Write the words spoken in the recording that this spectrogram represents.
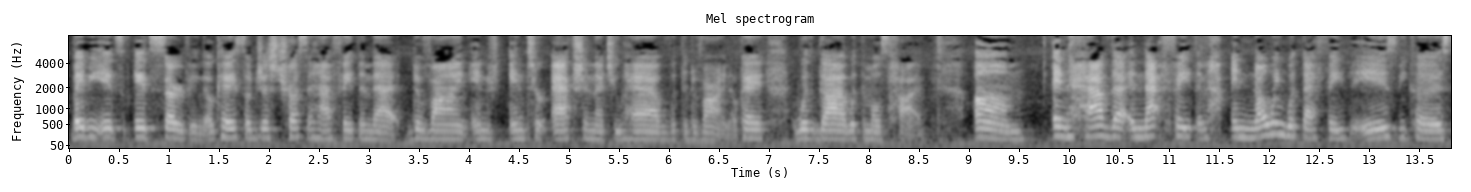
baby, it's it's serving. Okay, so just trust and have faith in that divine in- interaction that you have with the divine. Okay, with God, with the Most High. Um and have that and that faith and and knowing what that faith is because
